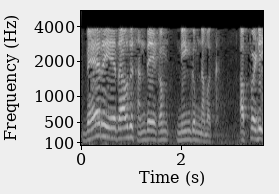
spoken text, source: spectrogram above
வேற ஏதாவது சந்தேகம் நீங்கும் நமக்கு. அப்படி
